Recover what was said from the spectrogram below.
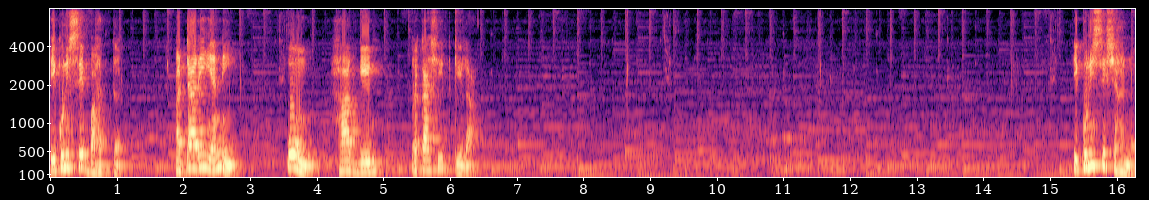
एकोणीसशे बहात्तर. अटारी यांनी ओंग हा गेम प्रकाशित केला. एकोणीसशे शहाण्णव.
